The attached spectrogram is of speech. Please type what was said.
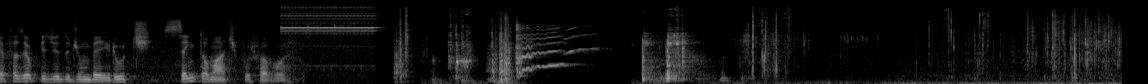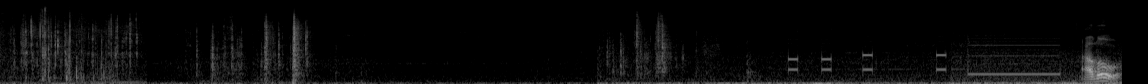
Queria fazer o pedido de um Beirute sem tomate, por favor. Alô?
